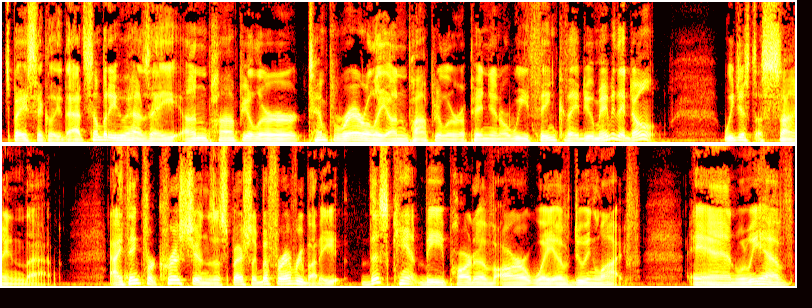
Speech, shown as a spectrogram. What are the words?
it's basically that somebody who has a unpopular, temporarily unpopular opinion, or we think they do, maybe they don't. We just assign that. I think for Christians especially, but for everybody, this can't be part of our way of doing life. And when we have,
